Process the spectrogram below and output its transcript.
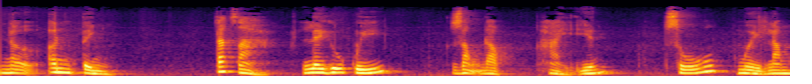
Nợ ân tình. Tác giả Lê Hữu Quý. Giọng đọc Hải Yến. Số 15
